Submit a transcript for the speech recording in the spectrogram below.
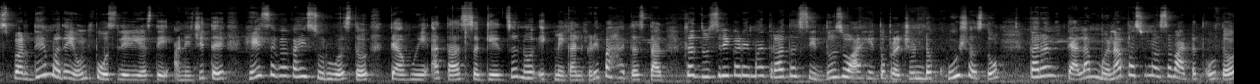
स्पर्धेमध्ये येऊन पोचलेली असते. आणि जिथे हे सगळं काही सुरू असतं त्यामुळे आता सगळेजण एकमेकांकडे पाहत असतात. तर दुसरीकडे मात्र आता सिद्धू जो आहे तो प्रचंड खुश असतो. कारण त्याला मनापासून असं वाटत होतं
